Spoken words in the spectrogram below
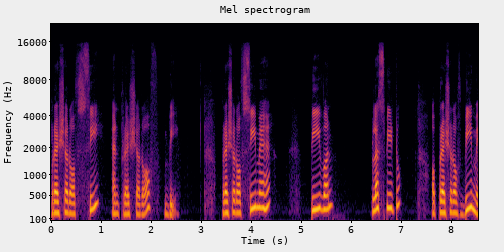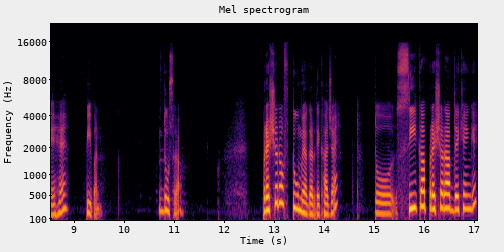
Pressure of C and pressure of B pressure of C में है। P one plus P two और प्रेशर ऑफ़ बी में है पी वन दूसरा प्रेशर ऑफ़ टू में अगर देखा जाए तो सी का प्रेशर आप देखेंगे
